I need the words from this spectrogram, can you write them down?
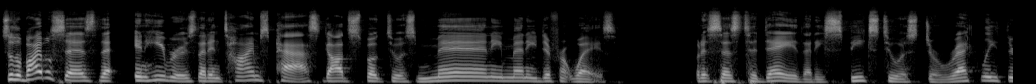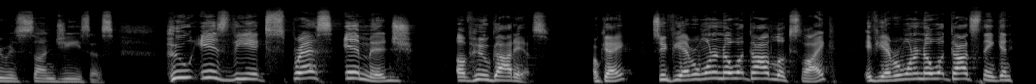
So the Bible says that in Hebrews that in times past God spoke to us many many different ways. But it says today that he speaks to us directly through his son Jesus who is the express image of who God is. Okay? So if you ever want to know what God looks like, if you ever want to know what God's thinking,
